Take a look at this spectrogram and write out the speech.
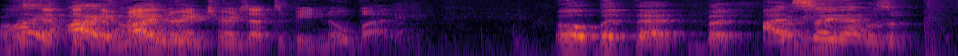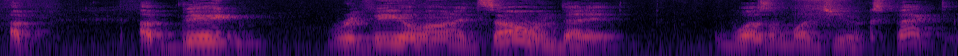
Well, Look I, at the, I, the Mandarin I, turns out to be nobody. Oh, but that, but I'd I say that was a, a a big reveal on its own that it wasn't what you expected.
